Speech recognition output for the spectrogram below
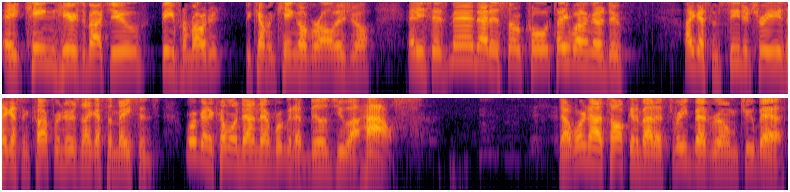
A king hears about you being promoted, becoming king over all Israel, and he says, Man, that is so cool. Tell you what I'm going to do. I got some cedar trees, I got some carpenters, and I got some masons. We're going to come on down there, we're going to build you a house. Now, we're not talking about a three bedroom, two bath.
